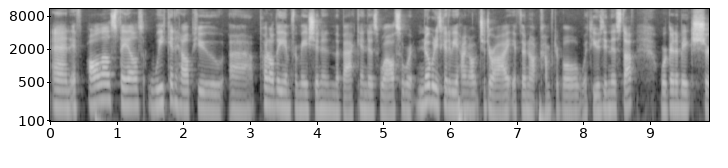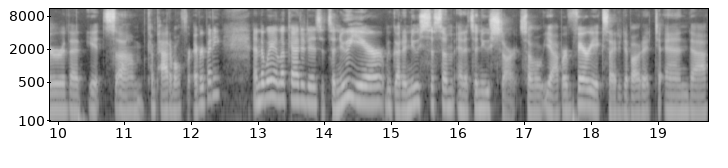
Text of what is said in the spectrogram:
And if all else fails, we can help you uh, put all the information in the back end as well. So nobody's going to be hung out to dry if they're not comfortable with using this stuff. We're going to make sure that it's um, compatible for everybody. And the way I look at it is it's a new year, we've got a new system, and it's a new start. So yeah, we're very excited about it. And uh,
